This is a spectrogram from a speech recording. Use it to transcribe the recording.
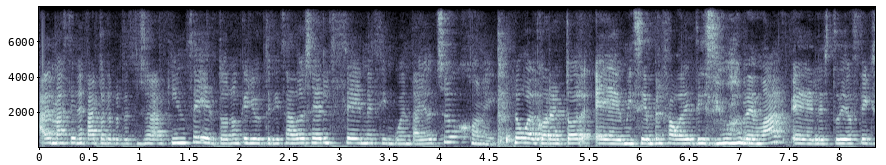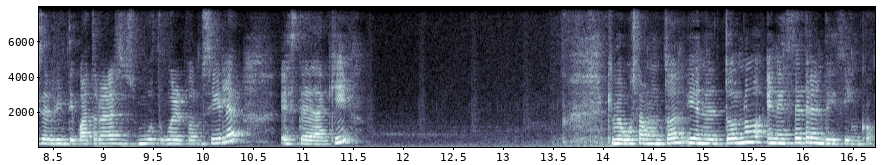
Además tiene factor de protección solar 15 y el tono que yo he utilizado es el CN58 Honey. Luego el corrector, eh, mi siempre favoritísimo de MAC, el Studio Fix el 24 horas Smooth Wear Concealer, este de aquí que me gusta un montón y en el tono NC35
